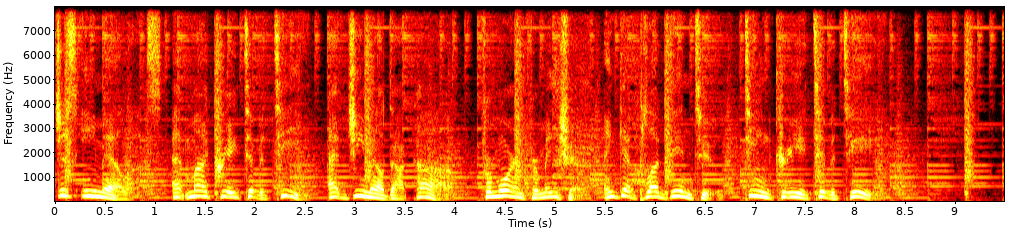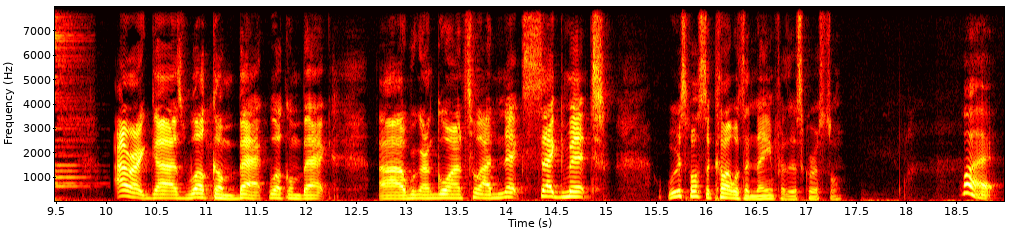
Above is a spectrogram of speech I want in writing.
Just email us at mycreativity at gmail.com for more information and get plugged into Team Creativity. All right, guys, welcome back. Welcome back. Uh, we're gonna go on to our next segment. We were supposed to come up with a name for this, Crystal. What?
